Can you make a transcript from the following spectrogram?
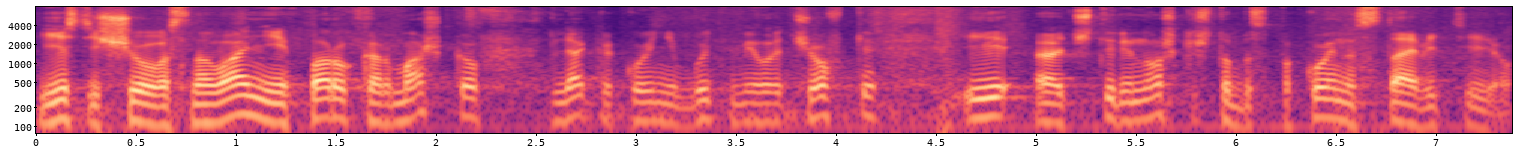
есть еще в основании пару кармашков для какой-нибудь мелочевки и э, четыре ножки, чтобы спокойно ставить ее.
